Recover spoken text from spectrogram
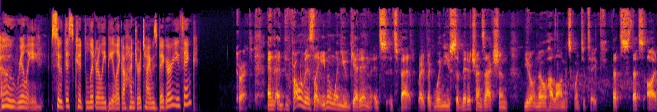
Oh, really? So this could literally be like a hundred times bigger. You think? Correct. And and the problem is like even when you get in, it's it's bad, right? Like when you submit a transaction, you don't know how long it's going to take. That's that's odd,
